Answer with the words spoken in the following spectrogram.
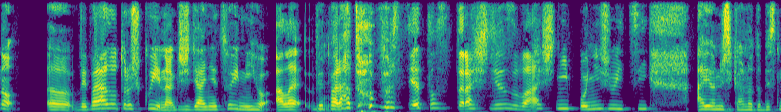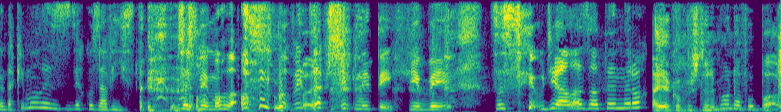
no, uh, vypadá to trošku jinak, že dělá něco jiného, ale vypadá to prostě to strašně zvláštní, ponižující. A on říká, no to bychom taky mohli z- jako zavíst, že jsi mi mohla omluvit za všechny ty chyby, co jsi udělala za ten rok, A jako proč to nebylo naopak?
